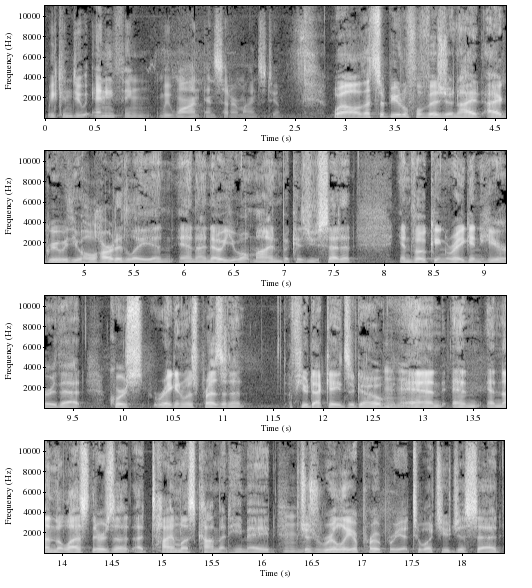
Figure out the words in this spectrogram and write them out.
we can do anything we want and set our minds to. Well, that's a beautiful vision. I, I agree with you wholeheartedly, and, and I know you won't mind because you said it, invoking Reagan here. That of course Reagan was president a few decades ago, Mm-hmm. and and and nonetheless, there's a, a timeless comment he made, Mm-hmm. which is really appropriate to what you just said,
